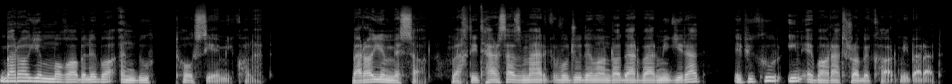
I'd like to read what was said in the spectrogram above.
برای مقابله با اندوه توصیه می کند. برای مثال وقتی ترس از مرگ وجودمان را در بر می‌گیرد اپیکور این عبارت را به کار می‌برد.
